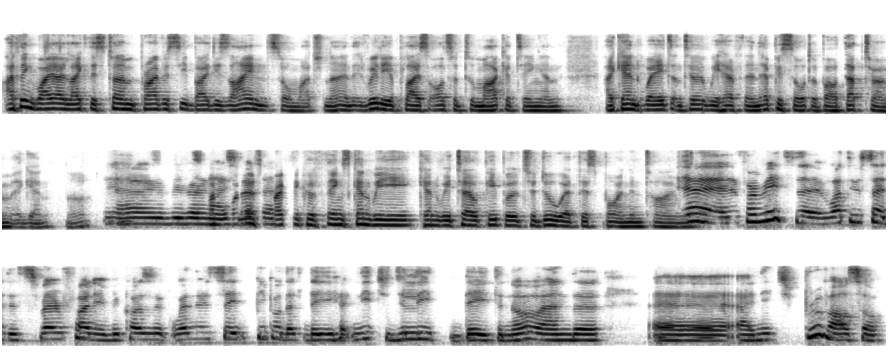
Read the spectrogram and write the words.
I think why I like this term privacy by design so much, no? and it really applies also to marketing. And I can't wait until we have an episode about that term again. No? Yeah, it would be very nice. What else practical things can we can we tell people to do at this point in time? Yeah, for me, it's uh, what you said. It's very funny because when you say people that they need to delete data, no, and uh, uh, I need to prove also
